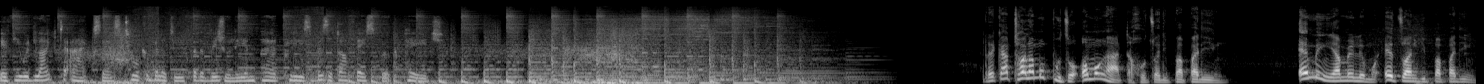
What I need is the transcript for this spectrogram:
If you would like to access talkability for the visually impaired, please visit our Facebook page. re ka thola moputso o mongata go tswa dipapading. E meng ya melemo e tswang dipapading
